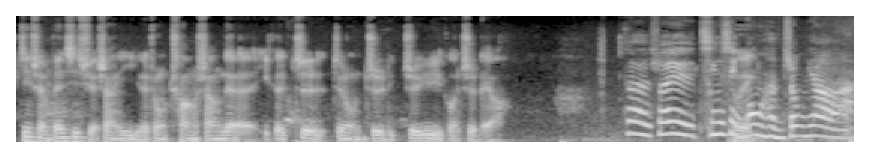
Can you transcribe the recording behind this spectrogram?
精神分析学上意义的这种创伤的一个治这种治治愈和治疗。对，所以清醒梦很重要啊。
